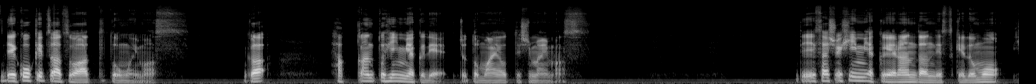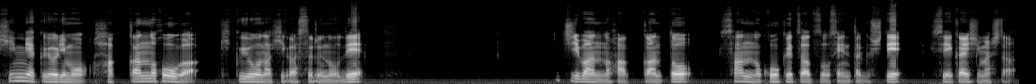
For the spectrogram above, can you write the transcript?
で、高血圧はあったと思います。が、発汗と頻脈でちょっと迷ってしまいます。で、最初頻脈選んだんですけども、頻脈よりも発汗の方が効くような気がするので、1番の発汗と3の高血圧を選択して正解しました。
